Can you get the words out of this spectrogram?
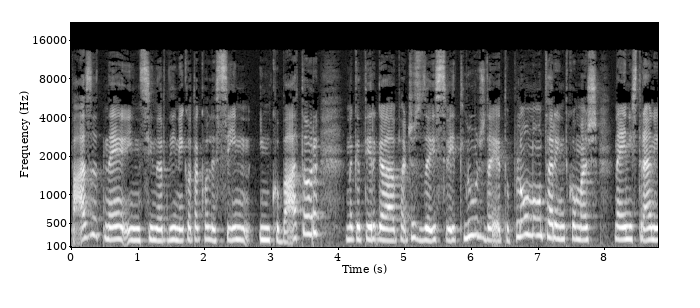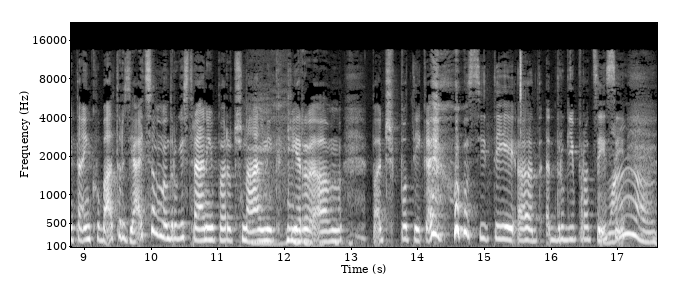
paziti, ne, in si naredi neko tako lesen inkubator, na katerega pač zdaj svet luč, da je toplo noter, in tako imaš na eni strani ta inkubator z jajcem, na drugi strani pa računalnik, kjer um, pač potekajo vsi ti uh, drugi procesi. Wow.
